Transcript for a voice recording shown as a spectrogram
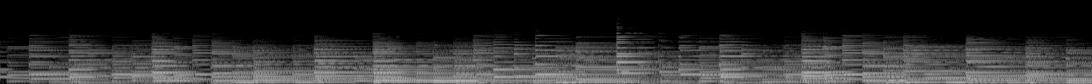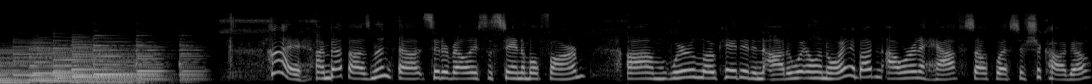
Hi, I'm Beth Osmond at Cedar Valley Sustainable Farm. Um, we're located in Ottawa, Illinois, about an hour and a half southwest of Chicago.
